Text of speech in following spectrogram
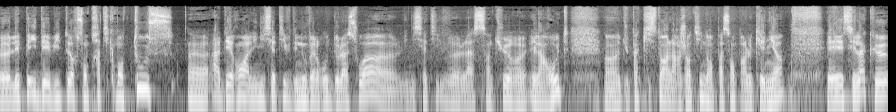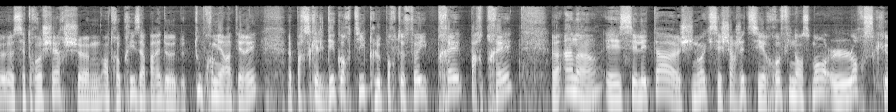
Euh, les pays débiteurs sont pratiquement tous euh, adhérents à l'initiative des nouvelles routes de la soie, euh, l'initiative euh, La ceinture et la route, euh, du Pakistan à l'Argentine en passant par le Kenya. Et c'est là que euh, cette recherche euh, entreprise apparaît de tout premier intérêt, euh, parce qu'elle décortique le portefeuille prêt par prêt, euh, un à un. Et c'est l'État euh, chinois qui s'est chargé de ces refinancements lorsque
